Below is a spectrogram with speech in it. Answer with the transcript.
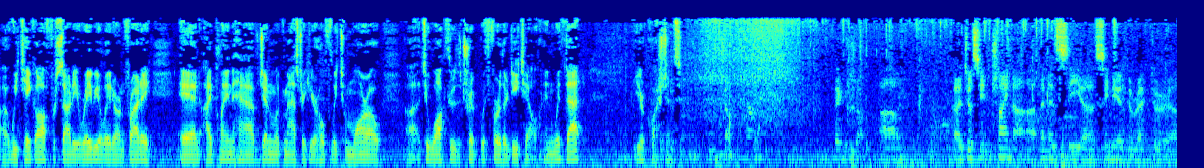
Uh, we take off for Saudi Arabia later on Friday, and I plan to have General McMaster here hopefully tomorrow uh, to walk through the trip with further detail. And with that, your questions. Thank you, Sean. Um, uh, just in China, uh, NSC uh, Senior Director uh,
